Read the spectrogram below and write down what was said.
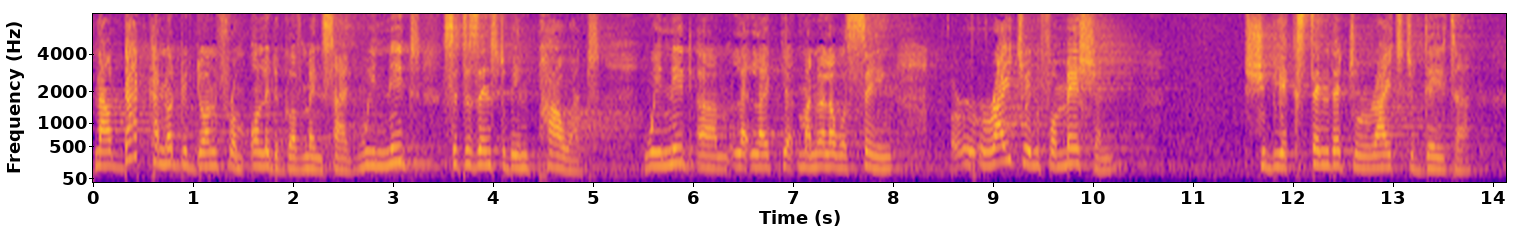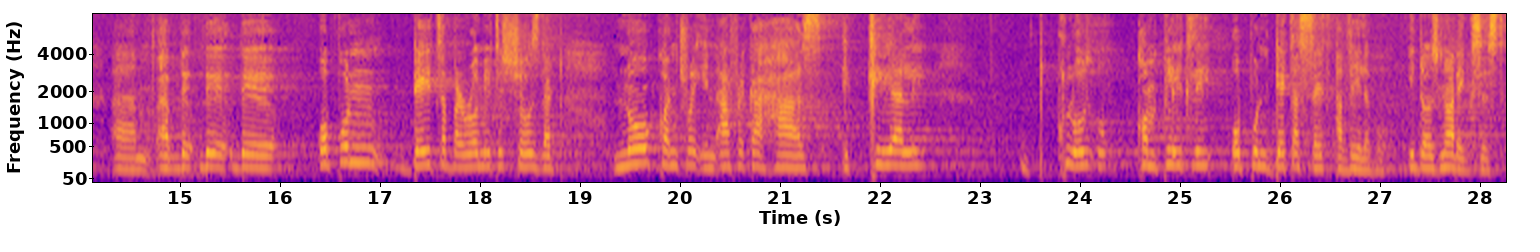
Now, that cannot be done from only the government side. We need citizens to be empowered. We need, um, like, like Manuela was saying, right to information should be extended to right to data. Um, uh, the, the, the open data barometer shows that no country in Africa has a clearly close, completely open data set available. It does not exist.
